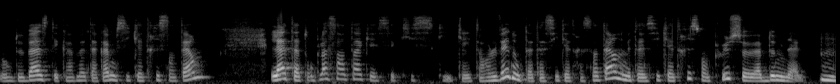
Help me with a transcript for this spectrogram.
Donc de base, tu as quand même une cicatrice interne. Là, tu as ton placenta qui, a été enlevé, donc tu as ta cicatrice interne, mais tu as une cicatrice en plus euh, abdominale. Hmm.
